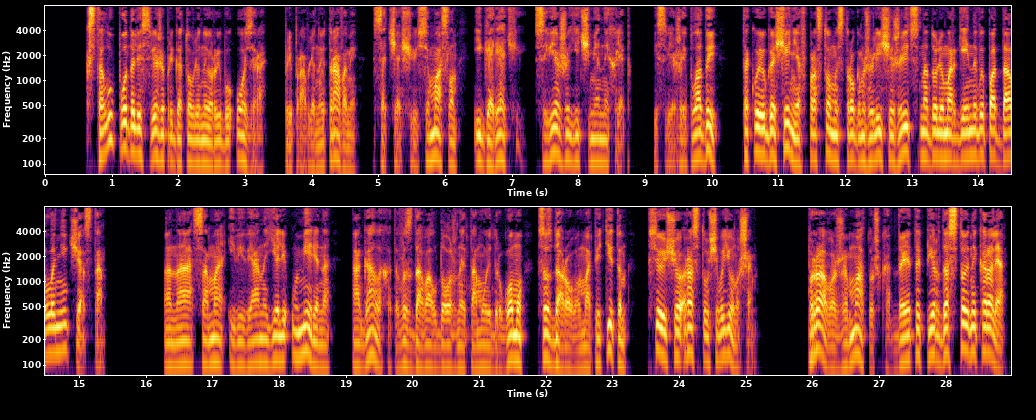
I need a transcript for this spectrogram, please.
К столу подали свежеприготовленную рыбу озера, приправленную травами, сочащуюся маслом, и горячий, свежий ячменный хлеб, и свежие плоды. Такое угощение в простом и строгом жилище жриц на долю Маргейны выпадало нечасто. Она сама и Вивиана ели умеренно, а Галахат воздавал должное тому и другому со здоровым аппетитом все еще растущего юноши. «Право же, матушка, да это пир достойный короля!»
